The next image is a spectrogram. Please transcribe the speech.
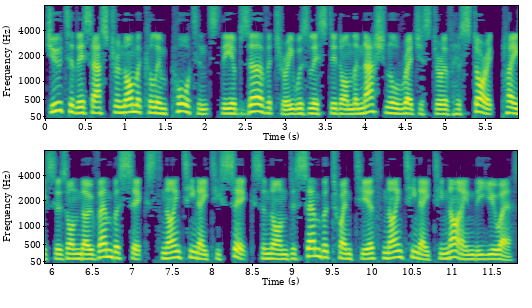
Due to this astronomical importance the observatory was listed on the National Register of Historic Places on November 6, 1986 and on December 20, 1989 the U.S.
